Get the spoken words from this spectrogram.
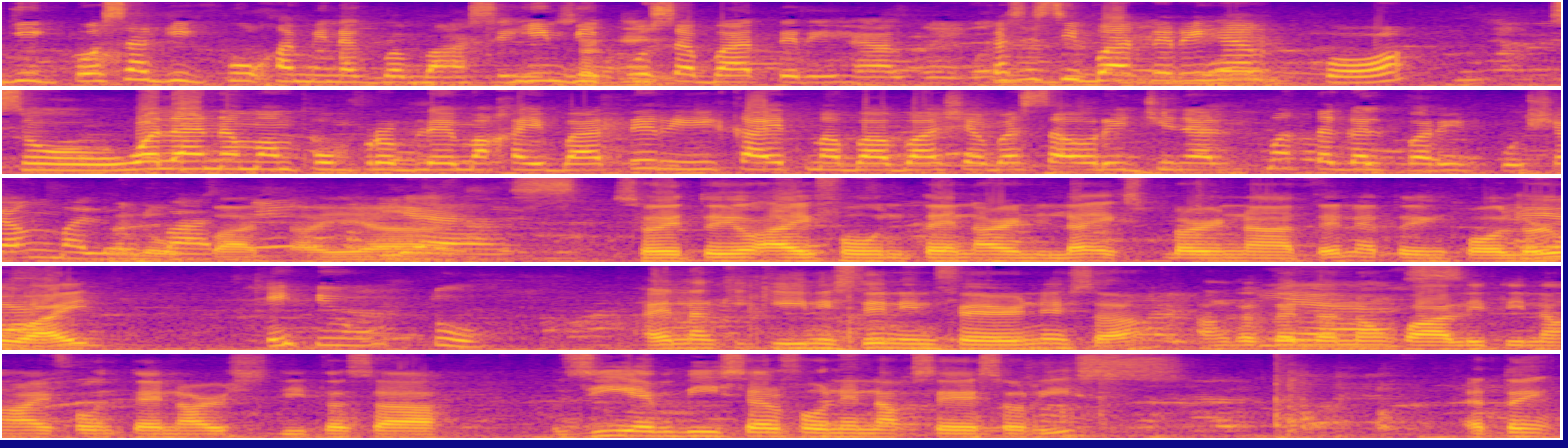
gig po? Sa gig po kami nagbabase, hindi Sa po sa battery health. Kasi si battery health po, so wala naman pong problema kay battery. Kahit mababa siya, basta original, matagal pa rin po siyang malubat. Malubat, ayan. Yes. So ito yung iPhone 10R nila. Explore natin. Ito yung color Ayan. white. 82. Ay, nangkikinis din in fairness ha. Ang gaganda Yes. ng quality ng iPhone 10Rs dito sa ZMB Cellphone and Accessories. Ito yung,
